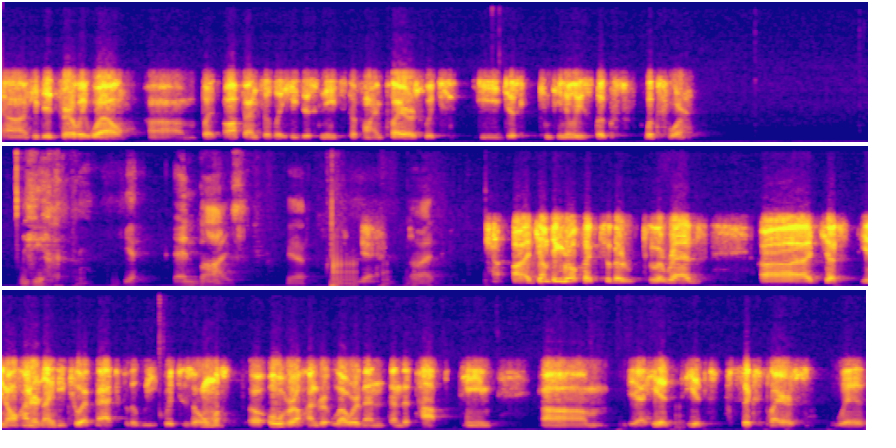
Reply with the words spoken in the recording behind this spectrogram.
uh, he did fairly well, um, but offensively, he just needs to find players, which he just continually looks looks for. Yeah, yeah, and buys. Yeah. Yeah. All right. Uh, jumping real quick to the to the Rebs, uh, just you know 192 at bats for the week, which is almost uh, over 100 lower than, than the top team. Um, yeah, he had he had six players with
